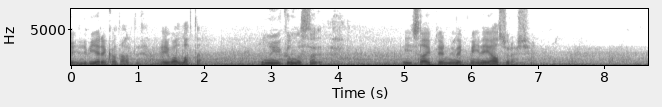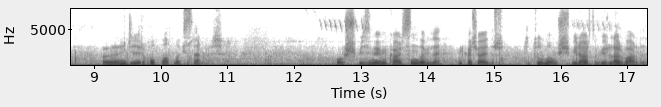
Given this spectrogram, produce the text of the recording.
belli bir yere kadardı. Eyvallah da bunun yıkılması ev sahiplerinin ekmeğine yağ sürer. Öğrencileri hoplatmak isterler. Hoş bizim evin karşısında bile birkaç aydır tutulmamış bir artı birler vardı.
